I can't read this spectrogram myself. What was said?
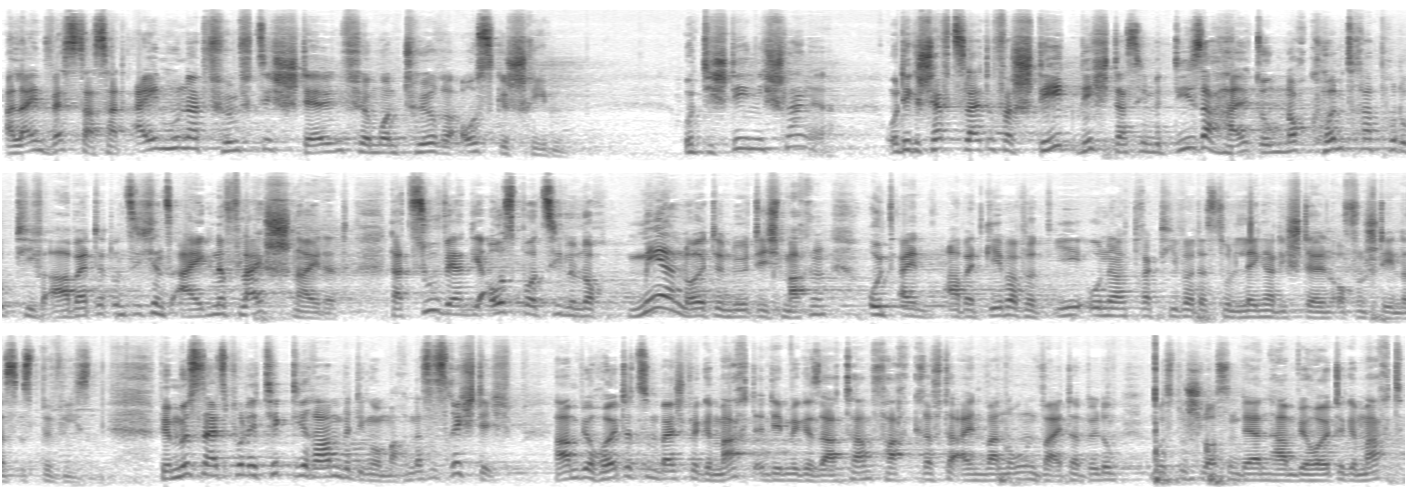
Allein Vestas hat 150 Stellen für Monteure ausgeschrieben. Und die stehen nicht Schlange. Und die Geschäftsleitung versteht nicht, dass sie mit dieser Haltung noch kontraproduktiv arbeitet und sich ins eigene Fleisch schneidet. Dazu werden die Ausbauziele noch mehr Leute nötig machen und ein Arbeitgeber wird je unattraktiver, desto länger die Stellen offen stehen. Das ist bewiesen. Wir müssen als Politik die Rahmenbedingungen machen. Das ist richtig. Haben wir heute zum Beispiel gemacht, indem wir gesagt haben, Fachkräfteeinwanderung und Weiterbildung muss beschlossen werden, haben wir heute gemacht.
